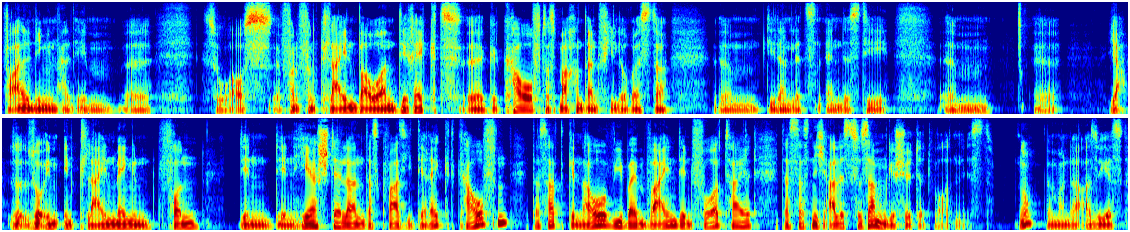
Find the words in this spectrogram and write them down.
Vor allen Dingen halt eben äh, so aus von, von Kleinbauern direkt äh, gekauft. Das machen dann viele Röster, ähm, die dann letzten Endes die ähm, äh, ja, so, so in, in Kleinmengen von den, den Herstellern das quasi direkt kaufen. Das hat genau wie beim Wein den Vorteil, dass das nicht alles zusammengeschüttet worden ist. Ne? Wenn man da also jetzt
